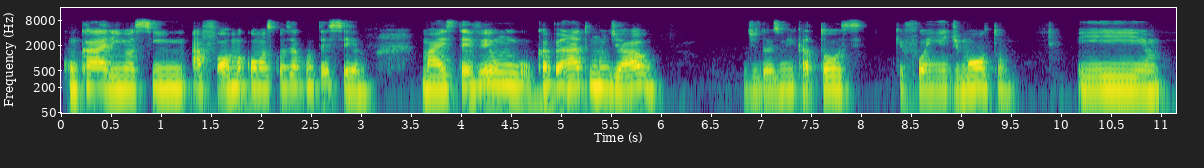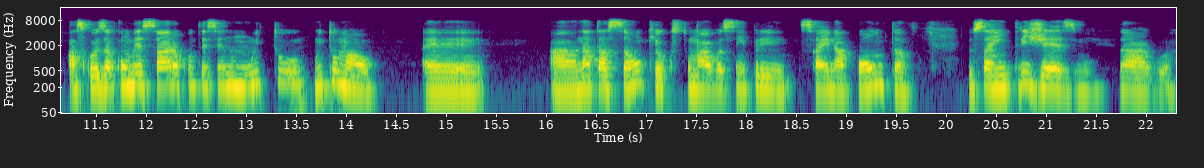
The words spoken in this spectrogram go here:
com carinho, assim, a forma como as coisas aconteceram. Mas teve um campeonato mundial de 2014, que foi em Edmonton, e as coisas começaram acontecendo muito, muito mal. É, a natação, que eu costumava sempre sair na ponta, eu saí em trigésimo da água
